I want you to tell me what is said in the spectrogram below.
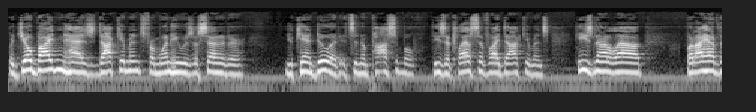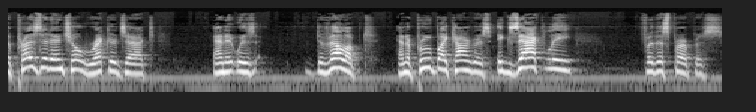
But Joe Biden has documents from when he was a senator. You can't do it. It's an impossible. These are classified documents. He's not allowed. But I have the Presidential Records Act, and it was developed and approved by Congress exactly for this purpose.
